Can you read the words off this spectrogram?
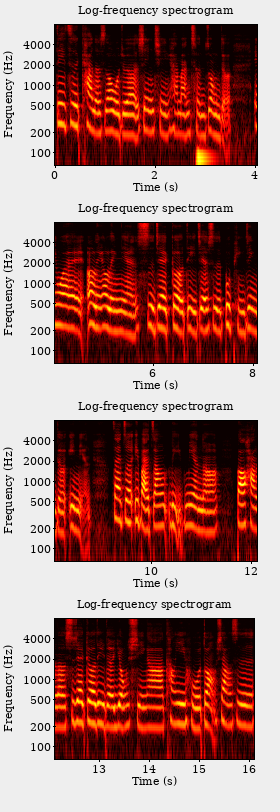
第一次看的时候，我觉得心情还蛮沉重的，因为二零二零年世界各地皆是不平静的一年，在这一百张里面呢。包含了世界各地的游行啊、抗议活动，像是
